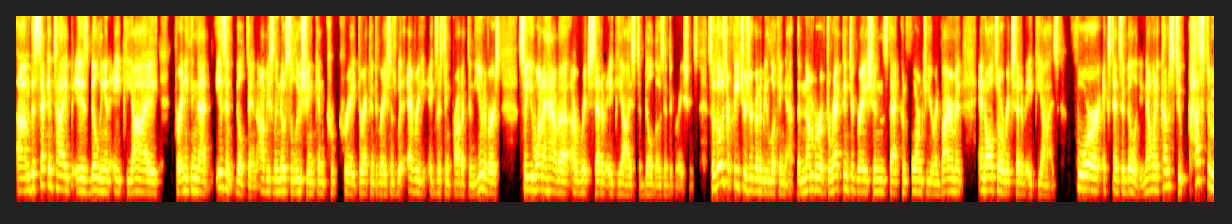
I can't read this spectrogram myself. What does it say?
Um, the second type is building an API for anything that isn't built in. Obviously, no solution can cr create direct integrations with every existing product in the universe. So you want to have a, a, rich set of APIs to build those integrations. So those are features you're going to be looking at, the number of direct integrations that conform to your environment, and also a rich set of APIs for extensibility. Now, when it comes to custom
